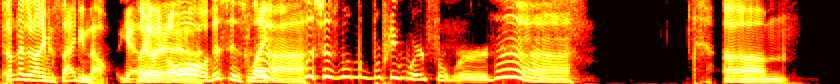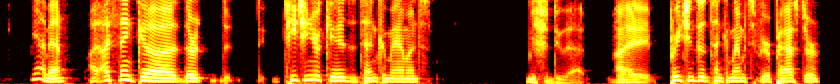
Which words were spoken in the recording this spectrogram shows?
Sometimes they're not even citing though. Yeah, like, yeah, like, yeah. oh, this is like Huh. this is pretty word for word. huh. Um, yeah, man. I, I think uh, they're, th- teaching your kids the Ten Commandments. You should do that. I preaching to the Ten Commandments if you're a pastor.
